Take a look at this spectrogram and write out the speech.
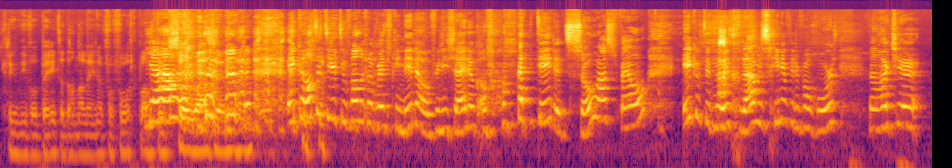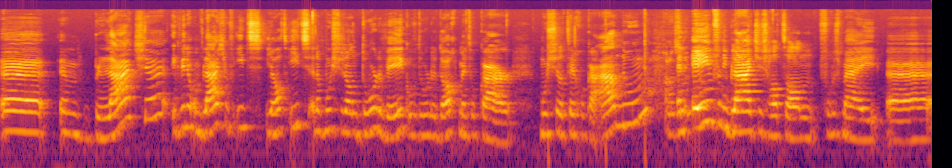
klinkt in ieder geval beter dan alleen over voortplanting, Ja. SOA's en... eh, Ik had het hier toevallig ook met vriendinnen over. En die zeiden ook allemaal, wij deden het SOA-spel. Ik heb dit nooit gedaan. Misschien heb je ervan gehoord. Dan had je eh, een blaadje. Ik weet niet, een blaadje of iets. Je had iets en dat moest je dan door de week of door de dag met elkaar... Moest je dat tegen elkaar aandoen. Gewoon En één van die blaadjes had dan volgens mij... eh,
